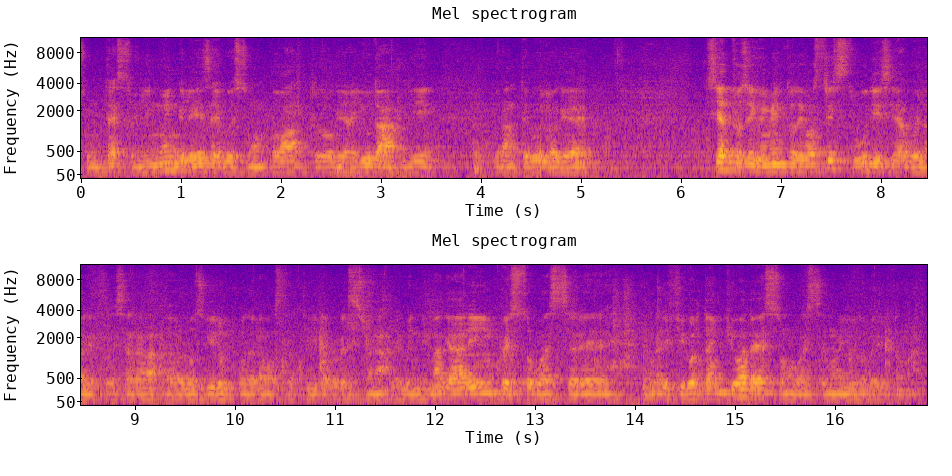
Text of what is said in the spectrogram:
su un, testo in lingua inglese, questo non può altro che aiutarvi durante quello che è sia il proseguimento dei vostri studi, sia quello che poi sarà eh, lo sviluppo della vostra attività professionale. Quindi magari in questo può essere una difficoltà in più adesso, ma può essere un aiuto per il domani.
